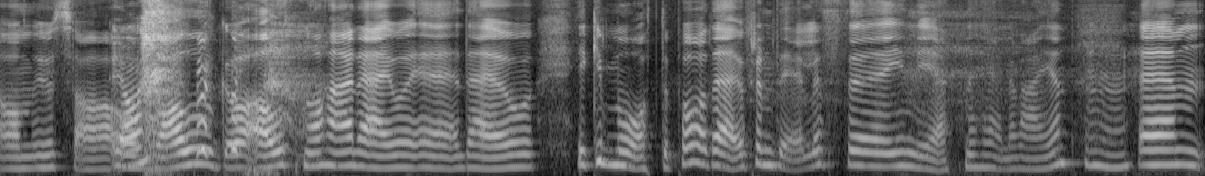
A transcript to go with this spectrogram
om USA Ja. og valg og alt nå her. Det er jo, eh, det er jo ikke måte på. Det er jo fremdeles eh, i nyhetene hele veien. Em,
